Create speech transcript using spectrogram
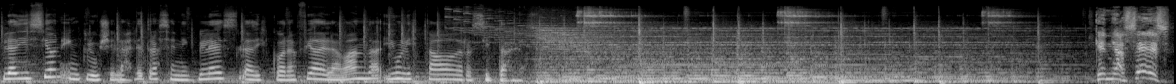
La edición incluye las letras en inglés, la discografía de la banda y un listado de recitales. ¿Qué me haces?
